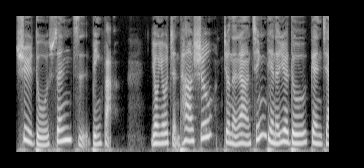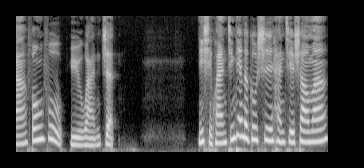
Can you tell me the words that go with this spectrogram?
去读孙子兵法》。拥有整套书，就能让经典的阅读更加丰富与完整。你喜欢今天的故事和介绍吗？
